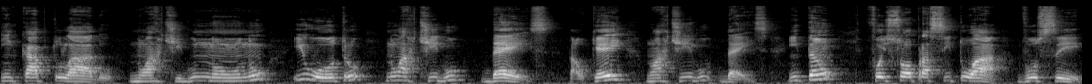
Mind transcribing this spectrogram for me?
encapsulado no artigo 9 e o outro no artigo 10, tá ok? No artigo 10. Então, foi só para situar você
